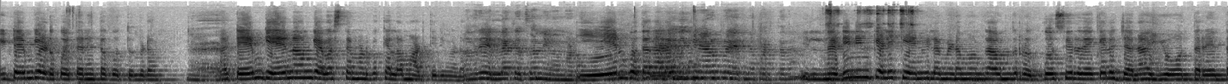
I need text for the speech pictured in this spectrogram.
ಈ ಟೈಮ್ಗೆ ಎಡ್ಕೊಯ್ತಾನೆ ಅಂತ ಗೊತ್ತು ಮೇಡಮ್. ಆ ಟೈಮ್ಗೆ ಏನ್ ಅವ್ನ್ಗೆ ವ್ಯವಸ್ಥೆ ಮಾಡ್ಬೇಕೆಲ್ಲ ಮಾಡ್ತೀನಿ ಮೇಡಮ್. ಅಂದ್ರೆ ಎಲ್ಲ ಕೆಲಸ ನೀವೇ ಏನು ಗೊತ್ತಾಗಲ್ಲ. ಪ್ರಯತ್ನ ಇಲ್ಲಿ ನಡಿ ನಿನ್ ಕೇಳಿಕ್ ಏನಿಲ್ಲ ಇಲ್ಲ ಮೇಡಮ್. ಅವ್ನ್ಗ ಅವ್ನ್ಗ ರಗ್ಗೋಸಿರೋದಕ್ಕೆಲ್ಲ ಜನ ಅಯ್ಯೋ ಅಂತಾರೆ ಅಂತ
